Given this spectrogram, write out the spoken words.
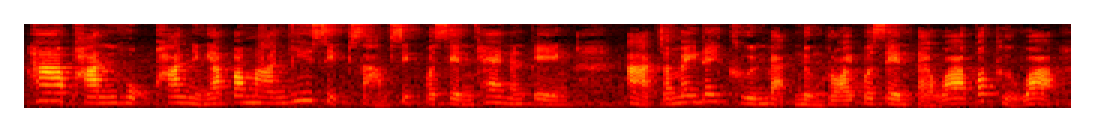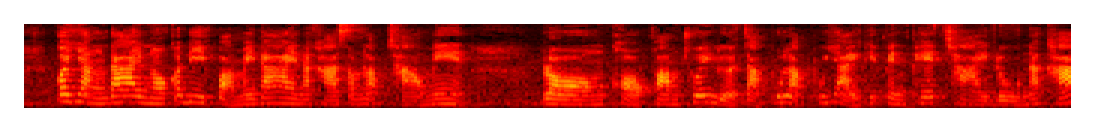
5,000 6,000 อย่างเงี้ยประมาณ 20-30%แค่นั้นเอง อาจจะไม่ได้คืนแบบ 100%แต่ว่าก็ถือว่าก็ยังได้เนาะก็ดีกว่าไม่ได้นะคะสำหรับชาวเมษลองขอความช่วยเหลือจากผู้หลักผู้ใหญ่ที่เป็นเพศชายดูนะคะ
